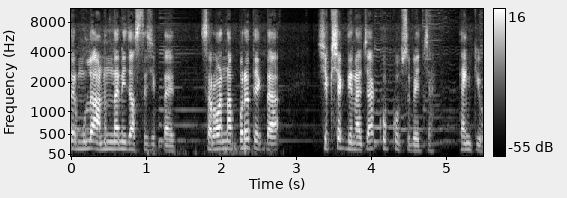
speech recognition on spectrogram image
तर मुलं आनंदाने जास्त शिकतायत. सर्वांना परत एकदा शिक्षक दिनाच्या खूप खूप शुभेच्छा. थँक्यू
